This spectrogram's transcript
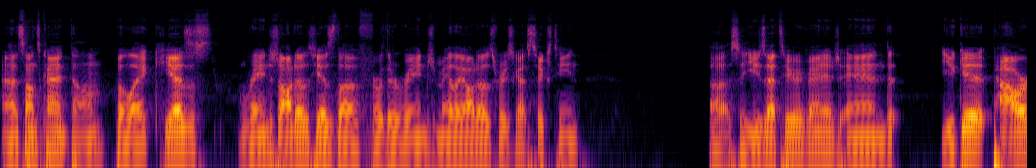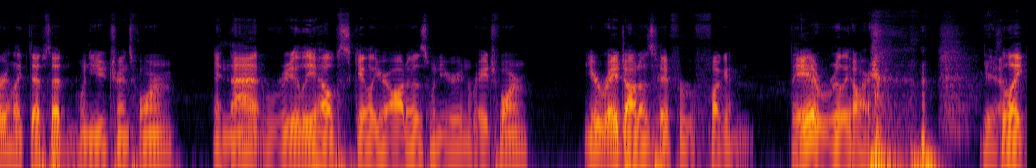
And that sounds kind of dumb, but like he has ranged autos. He has the further range melee autos where he's got 16. Uh, so use that to your advantage, and you get power, like Depp said, when you transform, and that really helps scale your autos when you're in rage form. Your rage autos hit for fucking they hit really hard. Yeah. So like,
